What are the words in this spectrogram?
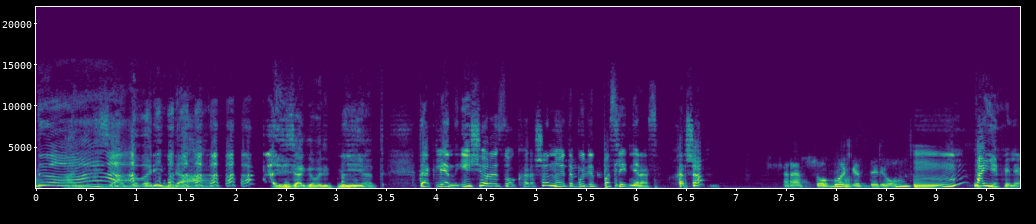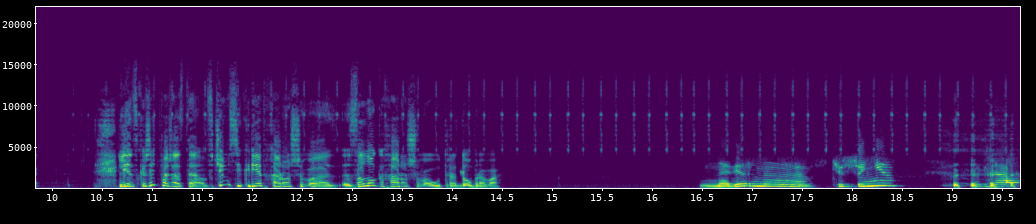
Да. А нельзя говорить «да». Нельзя говорить «нет». Так, Лен, еще разок, хорошо? Но это будет последний раз. Хорошо? Хорошо, благодарю. Поехали. Лен, скажите, пожалуйста, в чем секрет хорошего, залога хорошего утра, доброго? Наверное, в тишине, когда,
